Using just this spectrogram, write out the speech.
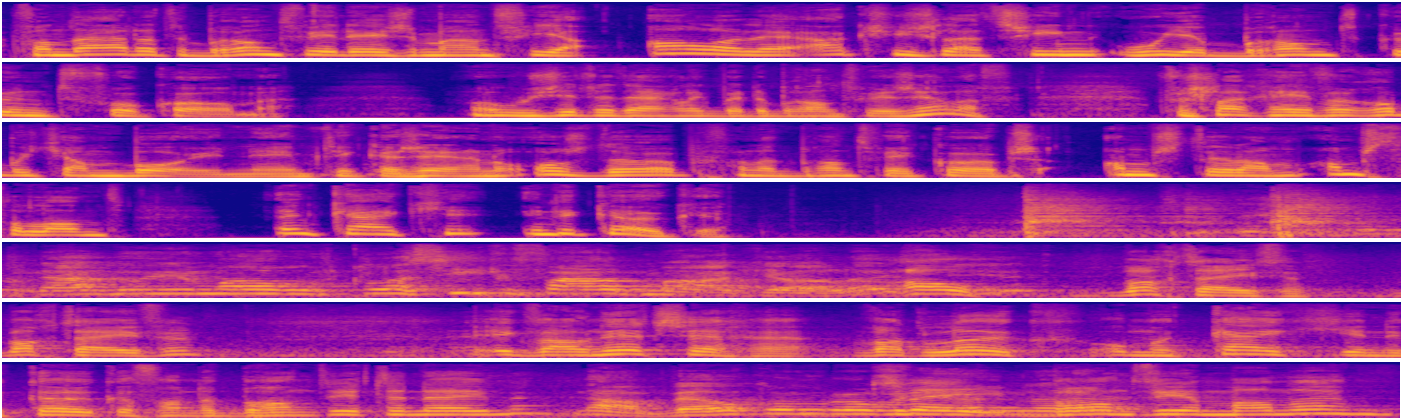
Vandaar dat de brandweer deze maand via allerlei acties laat zien hoe je brand kunt voorkomen. Maar hoe zit het eigenlijk bij de brandweer zelf? Verslaggever Robert-Jan Boy neemt in kazerne Osdorp van het brandweerkorps Amsterdam-Amsteland een kijkje in de keuken. Nou doe je hem al een klassieke fout maken, al, hè? Oh, wacht even, wacht even. Ik wou net zeggen, wat leuk om een kijkje in de keuken van de brandweer te nemen. Nou, welkom Robert. Twee brandweermannen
